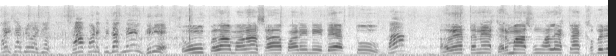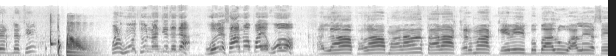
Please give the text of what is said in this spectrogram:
પૈસા દેવા ગયો. સા પાણી પીધા કે નહીં ઘરે? શું ભલા માણસ સા પાણી ની દેશ તું? હા? હવે તને ઘરમાં શું હાલે કાંઈ ખબર જ નથી? પણ હું છું નાનજી દાદા. હવે સાનો પાયો હું અલા ભલા માણા તારા ઘરમાં કેવી બબાલુ હાલે છે?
